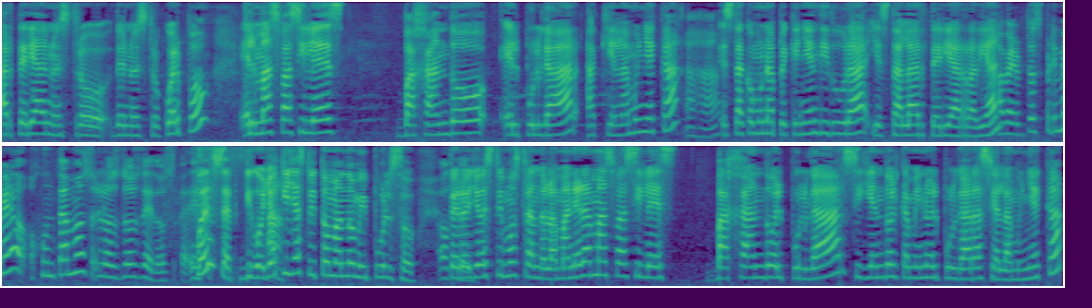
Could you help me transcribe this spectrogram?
arteria de nuestro, de nuestro cuerpo. El más fácil es bajando el pulgar aquí en la muñeca. Ajá. Está como una pequeña hendidura y está la arteria radial. A ver, entonces primero juntamos los dos dedos. Puede ser, digo, yo Ah, aquí ya estoy tomando mi pulso, pero yo estoy mostrando la manera más fácil es bajando el pulgar, siguiendo el camino del pulgar hacia la muñeca.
